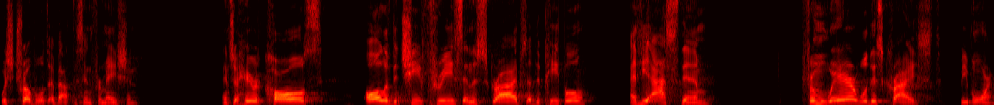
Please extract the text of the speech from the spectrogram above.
was troubled about this information. And so Herod calls all of the chief priests and the scribes of the people, and he asks them, From where will this Christ be born?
